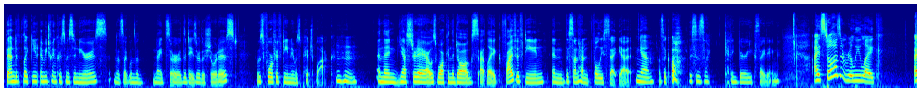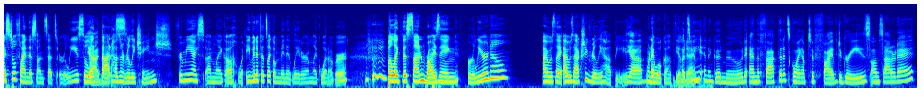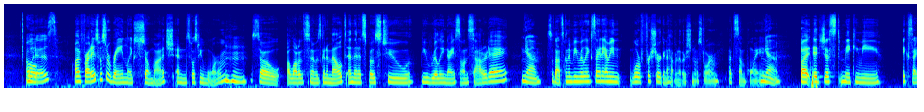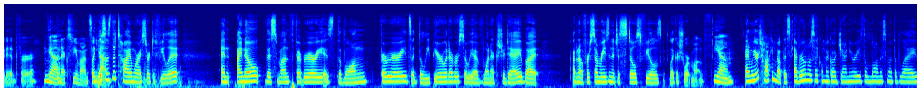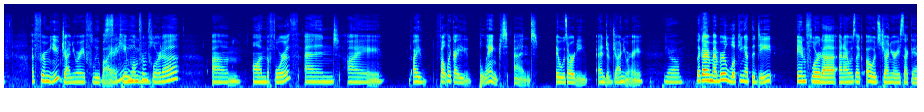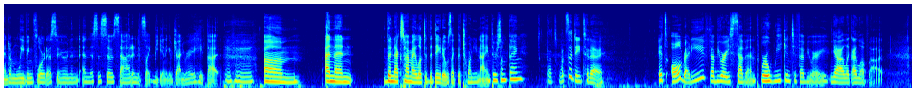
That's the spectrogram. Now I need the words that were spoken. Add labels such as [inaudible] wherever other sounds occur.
the end of like in between Christmas and New Year's. And that's like when the nights are the days are the shortest. It was 4:15 and it was pitch black. Mm-hmm. And then yesterday I was walking the dogs at like 5:15 and the sun hadn't fully set yet. Yeah, I was like, "Oh, this is like getting very exciting." I still hasn't really like. I still find the sunsets early, so Yeah, like that does. hasn't really changed for me. I, am like, ugh, what? Even if it's like a minute later, I'm like, whatever. [laughs] but like the sun rising earlier now, I was like, I was actually really happy. Yeah, when I woke up the other Puts day. Puts me in a good mood and the fact that it's going up to 5 degrees on Saturday. oh, well, it is. On Friday it's supposed to rain like so much and it's supposed to be warm. Mm-hmm. So a lot of the snow is going to melt and then it's supposed to be really nice on Saturday. Yeah, So that's going to be really exciting. I mean, we're for sure going to have another snowstorm at some point. yeah, But it's just making me excited for yeah. the next few months. Like this is the time where I start to feel it. And I know this month February is the long February. It's like the leap year or whatever, so we have one extra day, but I don't know, for some reason it just still feels like a short month. yeah. And we were talking about this. Everyone was like, "Oh my god, January is the longest month of life." Uh, For me, January flew by. I came home from Florida um, on the fourth, and I I felt like I blinked, and it was already end of January. Yeah. Like I remember looking at the date in Florida, and I was like, "Oh, it's January second. I'm leaving Florida soon, and and this is so sad." And it's like beginning of January. I hate that. Um, and then the next time I looked at the date, it was like the 29th or something. That's what's the date today? It's already February 7th. We're a week into February. Yeah, like I love that.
